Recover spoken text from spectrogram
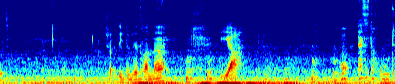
U-Boot. Scheiße, ich bin wieder dran, ne? Ja. Oh, das ist doch gut.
